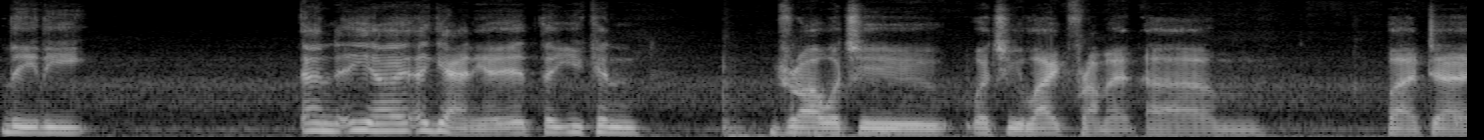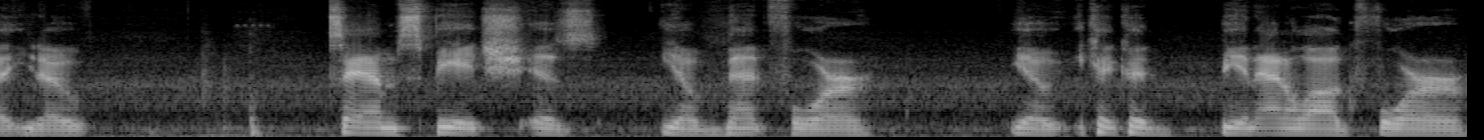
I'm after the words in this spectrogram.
the the and you know again you it, that you can draw what you what you like from it. Um, but uh, you know, Sam's speech is you know meant for you know it could could be an analog for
